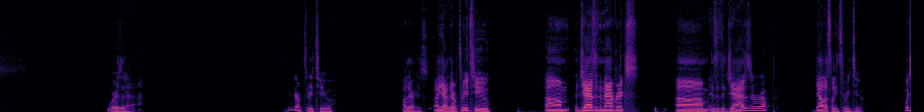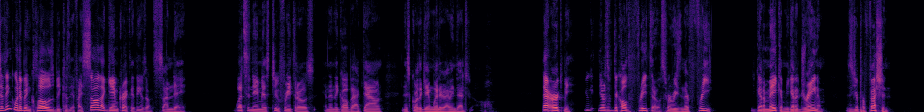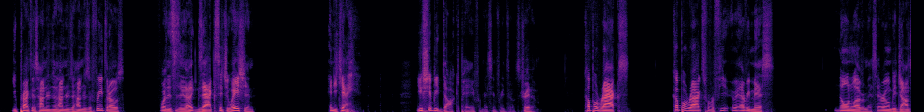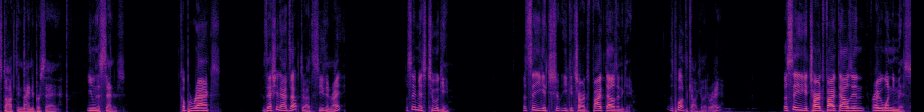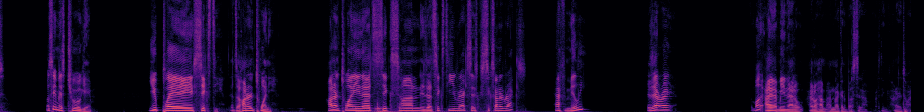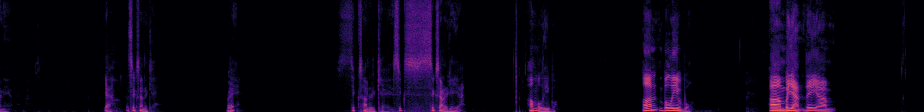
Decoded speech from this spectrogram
Where is it at? I think they're up three two. Oh, there it is. Uh, yeah, they're up three two. Um, the Jazz and the Mavericks. Um, is it the Jazz are up? Dallas leads three two, which I think would have been closed because if I saw that game correctly, I think it was on Sunday. What's his name missed two free throws and then they go back down and they score the game winner. I mean that oh, that irked me. You, they're called free throws for a reason. They're free. You got to make them. You got to drain them. This is your profession. You practice hundreds and hundreds and hundreds of free throws for this exact situation, and you can't. You should be docked pay for missing free throws, straight up. Couple racks, couple racks for few, every miss. No one will ever miss. Everyone will be John Stockton, ninety percent, even the centers. Couple racks, because that shit adds up throughout the season, right? Let's say miss two a game. Let's say you get you get charged five thousand a game. Let's pull out the calculator, right? Let's say you get charged five thousand for every one you miss. Let's say you miss two a game. You play sixty. That's one hundred twenty. 120, that's 600. Is that 60 racks? 600 racks? Half a milli? Is that right? I, I mean, I don't, I don't have, I'm not going to bust it out. I think 120. Yeah, that's 600K. Right? 600K. Six, 600K, yeah. Unbelievable. Unbelievable. Um, but yeah, they, um,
